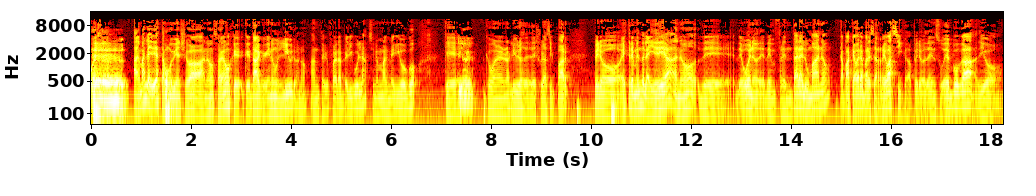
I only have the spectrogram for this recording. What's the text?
Puede ser. Eh, Además la idea está muy bien llevada, ¿no? Sabemos que, que, ta, que viene un libro, ¿no? Antes que fuera la película, si no mal me equivoco, que, Sí, que, bueno, eran los libros de, de Jurassic Park, pero es tremendo la idea, ¿no? De, de bueno, de, de enfrentar al humano, capaz que ahora parece re básica, pero de, en su época, digo,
